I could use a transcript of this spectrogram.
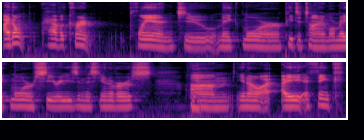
I don't have a current plan to make more Pizza Time or make more series in this universe. Yeah. Um, you know, I, I, I think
